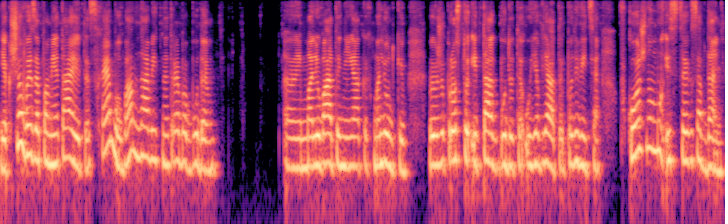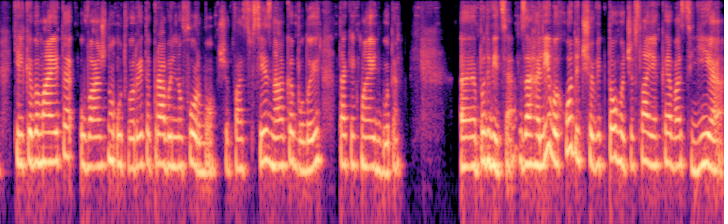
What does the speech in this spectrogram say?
Якщо ви запам'ятаєте схему, вам навіть не треба буде малювати ніяких малюнків. Ви вже просто і так будете уявляти. Подивіться, в кожному із цих завдань тільки ви маєте уважно утворити правильну форму, щоб у вас всі знаки були так, як мають бути. Е, Подивіться, взагалі виходить, що від того числа, яке у вас є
